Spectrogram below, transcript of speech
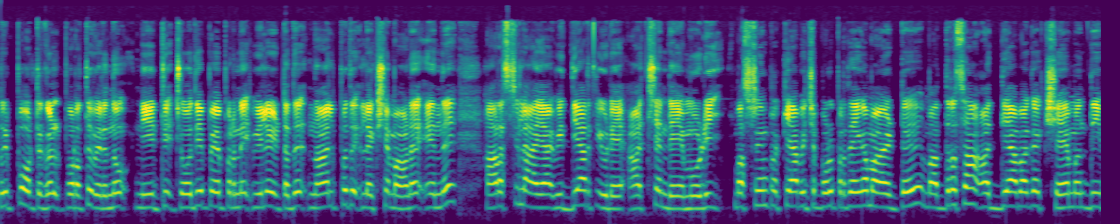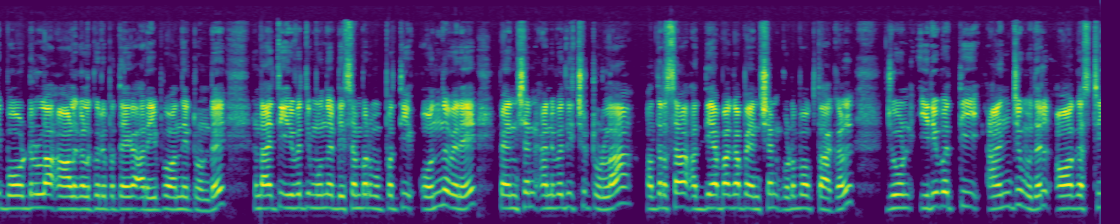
റിപ്പോർട്ടുകൾ പുറത്തുവരുന്നു. നീറ്റ് ചോദ്യപേപ്പറിന് വിലയിട്ടത് നാൽപ്പത് ലക്ഷമാണ് എന്ന് അറസ്റ്റിലായ വിദ്യാർത്ഥിയുടെ അച്ഛന്റെ മൊഴി. മസ്റ്ററിംഗ് പ്രഖ്യാപിച്ചപ്പോൾ പ്രത്യേകമായിട്ട് മദ്രസ അധ്യാപക ക്ഷേമന്തി ബോർഡുള്ള ആളുകൾക്ക് ഒരു പ്രത്യേക അറിയിപ്പ് വന്നിട്ടുണ്ട്. രണ്ടായിരത്തി ഇരുപത്തി മൂന്ന് ഡിസംബർ മുപ്പത്തി ഒന്ന് വരെ പെൻഷൻ അനുവദിച്ചിട്ടുള്ള മദ്രസ അധ്യാപക പെൻഷൻ ഗുണഭോക്താക്കൾ ജൂൺ ഇരുപത്തി അഞ്ച് മുതൽ ഓഗസ്റ്റ്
